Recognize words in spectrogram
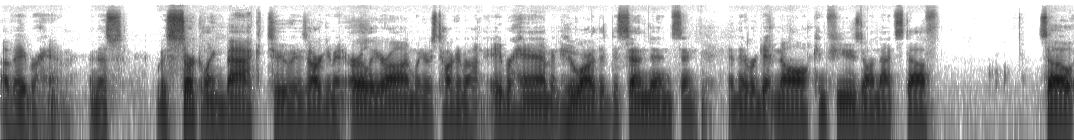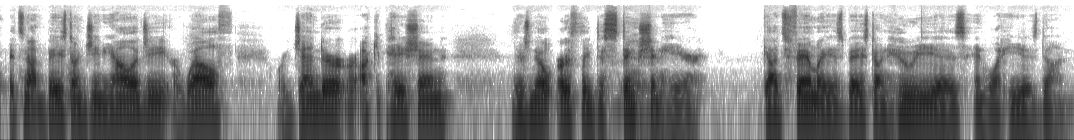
of Abraham. And this was circling back to his argument earlier on when he was talking about Abraham and who are the descendants, and, and they were getting all confused on that stuff. So it's not based on genealogy or wealth or gender or occupation. There's no earthly distinction here. God's family is based on who he is and what he has done.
